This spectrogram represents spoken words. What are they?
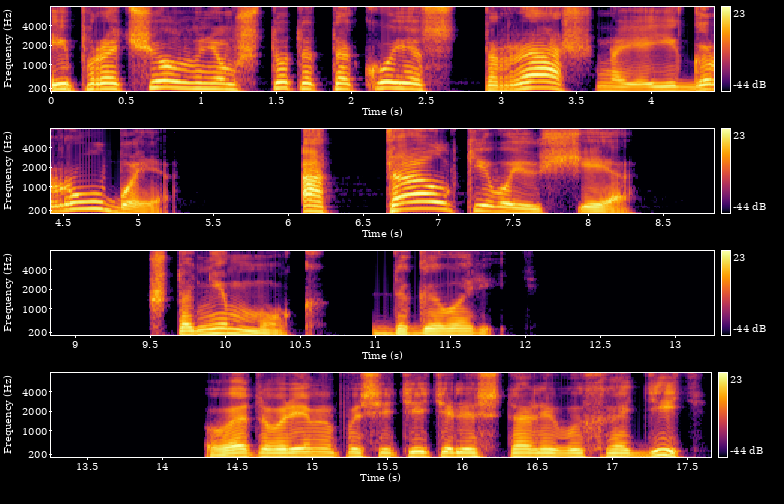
и прочел в нем что-то такое страшное и грубое, отталкивающее, что не мог договорить. В это время посетители стали выходить.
